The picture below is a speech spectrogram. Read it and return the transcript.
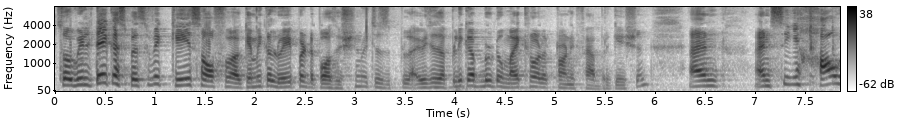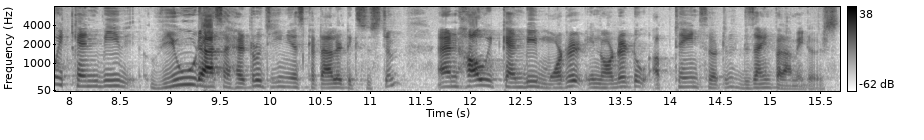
So, we will take a specific case of uh, chemical vapor deposition which is which is applicable to microelectronic fabrication and and see how it can be viewed as a heterogeneous catalytic system and how it can be modeled in order to obtain certain design parameters.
